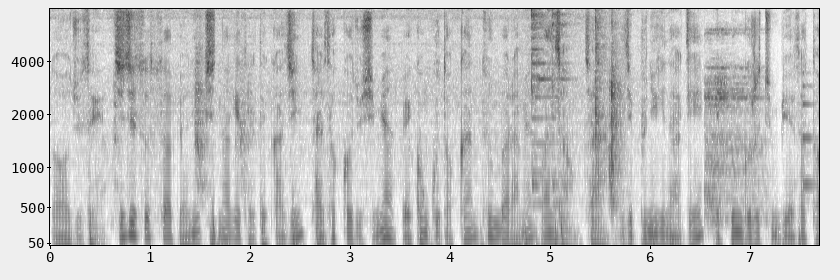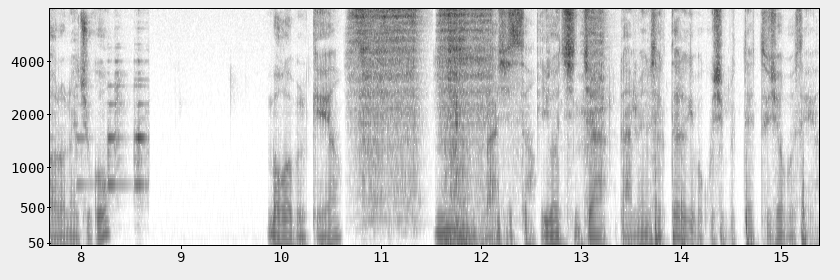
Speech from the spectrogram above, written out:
넣어주세요. 치즈 소스와 면이 진하게 될 때까지 잘 섞어주시면 매콤 꾸덕한 툰바 라면 완성. 자, 이제 분위기 나게 예쁜 그릇 준비해서 덜어내주고 먹어볼게요. 음, 맛있어. 이건 진짜 라면 색다르게 먹고 싶을 때 드셔보세요.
